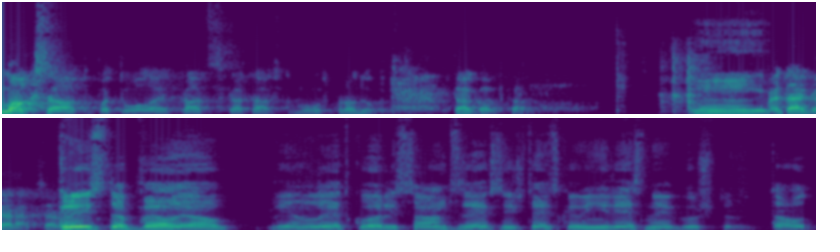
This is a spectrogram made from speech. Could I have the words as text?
maksātu par to, lai kāds skatās mūsu produktu. Tā kaut kā. Vai tā ir garāk? Kristap, vēl jau viena lieta, ko arī Sants Rieksniņš teica, ka viņi ir iesnieguši tur taut,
